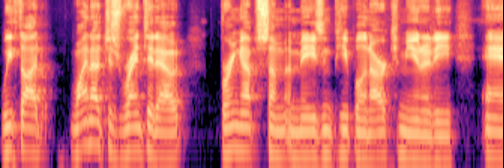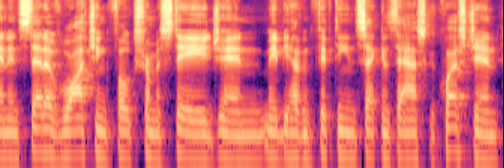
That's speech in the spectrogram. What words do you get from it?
we thought, why not just rent it out? Bring up some amazing people in our community. And instead of watching folks from a stage and maybe having 15 seconds to ask a question,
